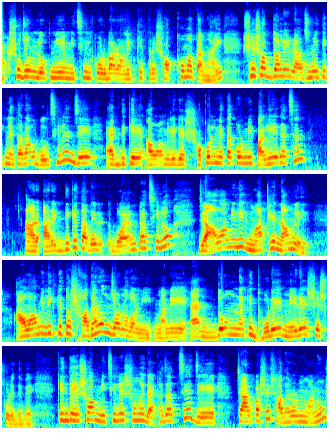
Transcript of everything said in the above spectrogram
একশো জন লোক নিয়ে মিছিল করবার অনেক ক্ষেত্রে সক্ষমতা নাই, সেসব দলের রাজনৈতিক নেতারাও বলছিলেন যে একদিকে আওয়ামী লীগের সকল নেতাকর্মী পালিয়ে গেছেন, আর আরেকদিকে তাদের বয়ানটা ছিল যে আওয়ামী লীগ মাঠে নামলে, আওয়ামী লীগকে তো সাধারণ জনগণই মানে একদম নাকি ধরে মেরে শেষ করে দেবে। কিন্তু এসব মিছিলের সময় দেখা যাচ্ছে যে চারপাশে সাধারণ মানুষ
